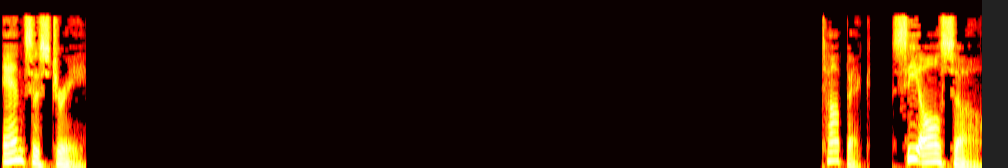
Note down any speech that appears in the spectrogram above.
Ancestry. See also.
